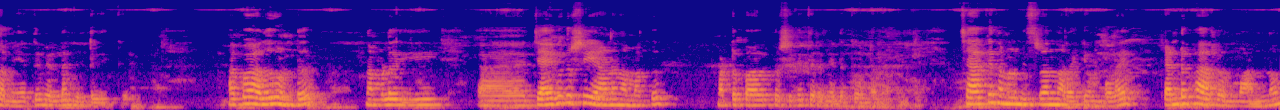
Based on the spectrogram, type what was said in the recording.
സമയത്ത് വെള്ളം കെട്ടി നിൽക്കും. അപ്പോൾ അതുകൊണ്ട് നമ്മൾ ഈ ജൈവ കൃഷിയാണ് നമുക്ക് മട്ടുപ്പാവ് കൃഷിക്ക് തിരഞ്ഞെടുക്കേണ്ടത്. ചാക്ക് നമ്മൾ മിശ്രം നിറയ്ക്കുമ്പോൾ രണ്ട് ഭാഗം മണ്ണും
